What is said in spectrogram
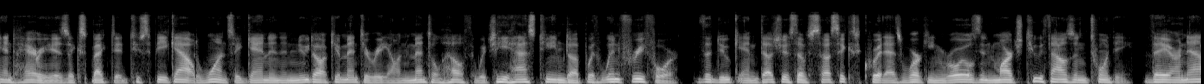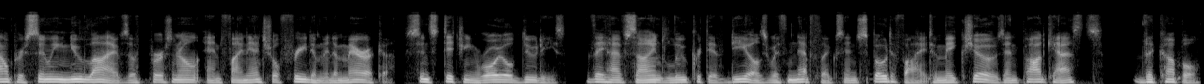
and Harry is expected to speak out once again in a new documentary on mental health which he has teamed up with Winfrey for. The Duke and Duchess of Sussex quit as working royals in March 2020. They are now pursuing new lives of personal and financial freedom in America. Since ditching royal duties, they have signed lucrative deals with Netflix and Spotify to make shows and podcasts. The couple,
